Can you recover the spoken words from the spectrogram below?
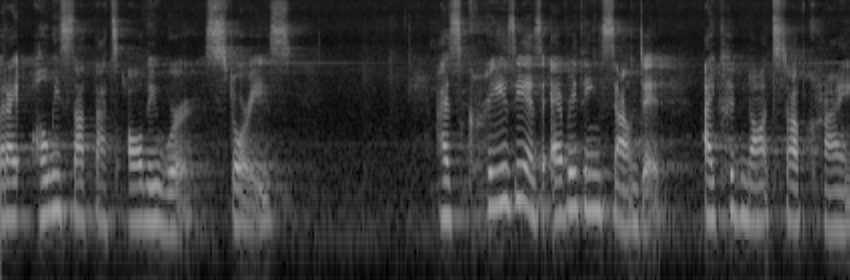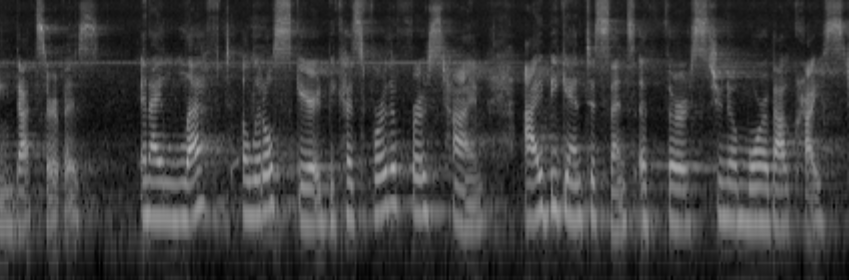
but I always thought that's all they were stories. As crazy as everything sounded, I could not stop crying that service. And I left a little scared because for the first time, I began to sense a thirst to know more about Christ.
